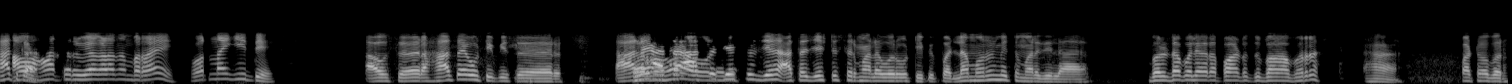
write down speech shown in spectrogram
हाच अहो का? हा तर वेगळा नंबर आहे. होत नाही की ते अहो सर हाच आहे ओटीपी सर आलाय हा, आता हा, आता order. जस्ट जे आता जस्ट सर मला वर ओटीपी पडला म्हणून मी तुम्हाला दिला. बरं डबल एकदा पाठवतो बघा बरं. हा पाठवा बरं.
